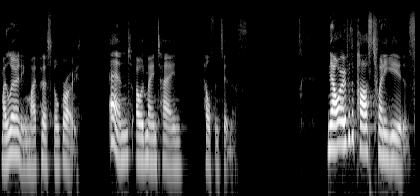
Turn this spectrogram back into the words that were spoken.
my learning, my personal growth, and I would maintain health and fitness. Now, over the past 20 years,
